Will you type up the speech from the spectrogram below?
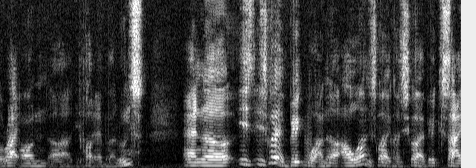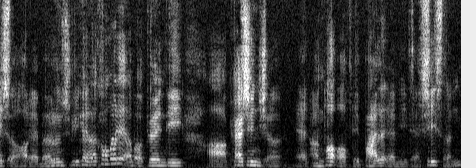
ride on uh, the hot air balloons. And uh, it's, it's quite a big one. Uh, our one is quite, quite a big size hot air balloons. We can accommodate about 20 uh, passenger and on top of the pilot and his assistant.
